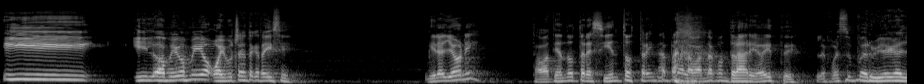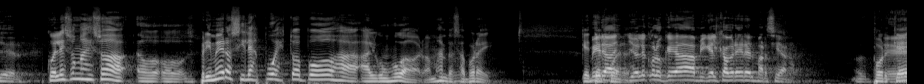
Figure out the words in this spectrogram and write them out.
Y, y los amigos míos, o hay mucha gente que te dice, mira, Johnny, está bateando 330 para la banda contraria, ¿viste? Le fue súper bien ayer. ¿Cuáles son esos? a- o- o- primero, si le has puesto apodos a algún jugador. Vamos a empezar por ahí. ¿Qué te Mira, acuerdas? yo le coloqué a Miguel Cabrera el marciano. ¿Por qué?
